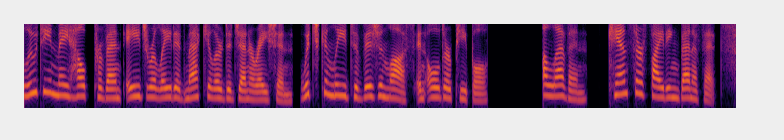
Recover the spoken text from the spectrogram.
Lutein may help prevent age-related macular degeneration, which can lead to vision loss in older people. 11. Cancer-fighting benefits.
